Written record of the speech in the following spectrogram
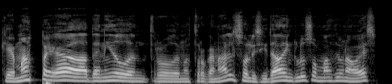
que más pegada ha tenido dentro de nuestro canal, solicitada incluso más de una vez,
